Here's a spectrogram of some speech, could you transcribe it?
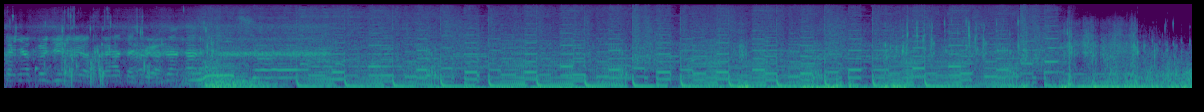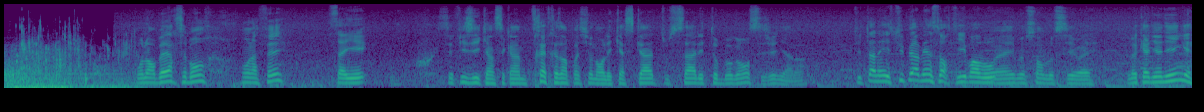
Saigne un peu du Bon Norbert, c'est bon On l'a fait Ça y est, C'est physique, hein, c'est quand même très très impressionnant. Les cascades, tout ça, les toboggans, c'est génial. hein. tu t'en es super bien sorti, bravo. Ouais, il me semble aussi, ouais. Le canyoning,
